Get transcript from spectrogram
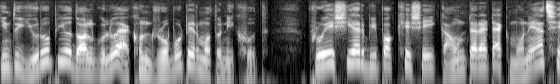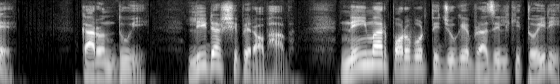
কিন্তু ইউরোপীয় দলগুলো এখন রোবটের মতো নিখুঁত। ক্রোয়েশিয়ার বিপক্ষে সেই কাউন্টার অ্যাট্যাক মনে আছে? কারণ দুই লিডারশিপের অভাব। নেইমার পরবর্তী যুগে ব্রাজিল কি তৈরি?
